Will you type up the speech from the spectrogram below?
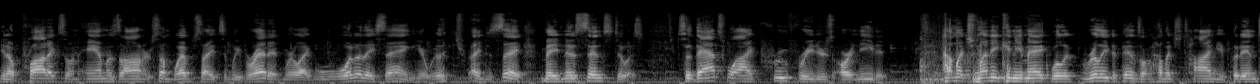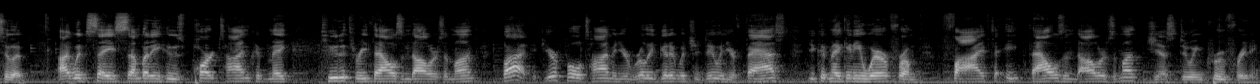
you know products on Amazon or some websites and we've read it and we're like what are they saying here? What are they trying to say made no sense to us. So that's why proofreaders are needed how much money can you make? Well it really depends on how much time you put into it. I would say somebody who's part-time could make two to three thousand dollars a month but if you're full-time and you're really good at what you do and you're fast you could make anywhere from five to eight thousand dollars a month just doing proofreading.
